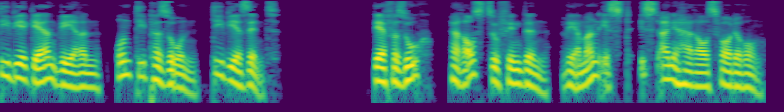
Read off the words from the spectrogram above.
die wir gern wären, und die Person, die wir sind. Der Versuch, herauszufinden, wer man ist, ist eine Herausforderung.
